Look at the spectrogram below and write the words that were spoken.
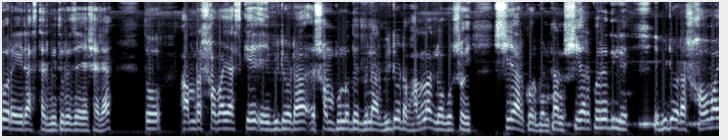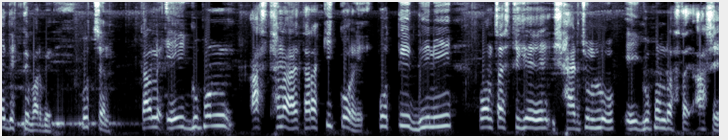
করে এই রাস্তার ভিতরে যায় সেটা তো আমরা সবাই আজকে এই ভিডিওটা সম্পূর্ণ দেখবেন। আর ভিডিওটা ভালো লাগলে অবশ্যই শেয়ার করবেন। কারণ শেয়ার করে দিলে এই ভিডিওটা সবাই দেখতে পারবে। বুঝছেন? কারণ এই গোপন আস্থানায় তারা কি করে? প্রতিদিনই পঞ্চাশ থেকে ষাট জন লোক এই গোপন রাস্তায় আসে।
